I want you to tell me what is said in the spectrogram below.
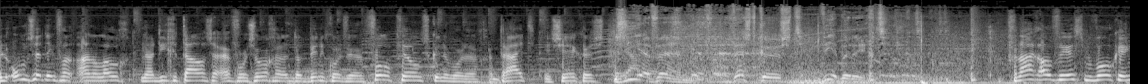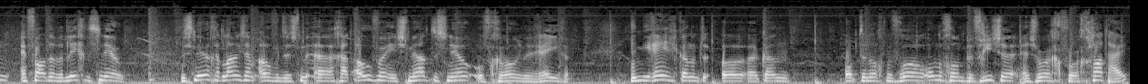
Een omzetting van analoog naar digitaal zou ervoor zorgen dat binnenkort weer volop films kunnen worden gedraaid in circus. ZFM, Westkust, weerbericht. Vandaag overheerst de bewolking en valt er wat lichte sneeuw. De sneeuw gaat langzaam over, de eh, gaat over in smeltende sneeuw of gewoon regen. In die regen kan op, de, oh, eh, kan op de nog bevroren ondergrond bevriezen en zorgen voor gladheid.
